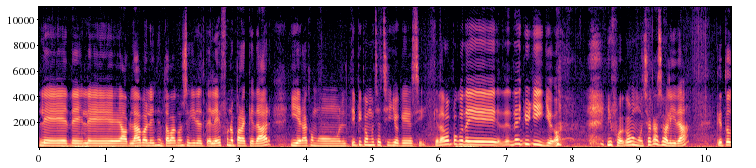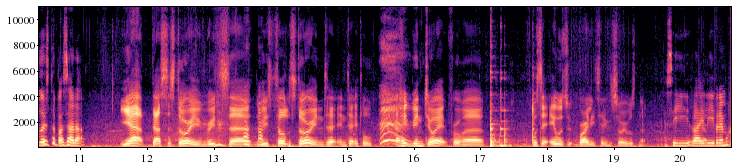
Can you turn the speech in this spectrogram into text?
le, de- le hablaba, le intentaba conseguir el teléfono para quedar y era como el típico muchachillo que sí, que daba un poco de, de, de yuyillo. Y fue como mucha casualidad que todo esto pasara. Yeah, that's the story. Ruth's uh, Ruth's told the story in, in total. I hope you enjoy it. From uh, was it? It was Riley telling the story, wasn't it? Sí, Riley, esperemos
